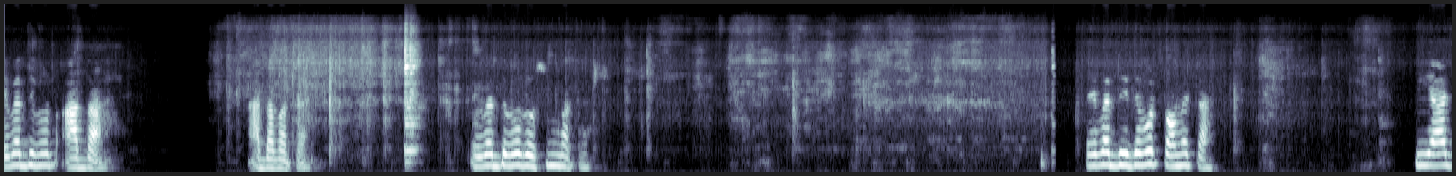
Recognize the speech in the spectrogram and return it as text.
এবার দেবো আদা আদা বাটা। এবার দেবো রসুন বাটা। এবার দিয়ে দেবো টমেটো। পেঁয়াজ,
